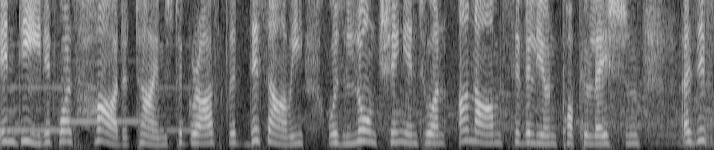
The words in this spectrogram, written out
Indeed, it was hard at times to grasp that this army was launching into an unarmed civilian population as if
